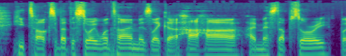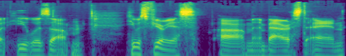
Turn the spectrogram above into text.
he talks about the story one time as like a haha I messed up story, but he was um he was furious um and embarrassed. And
